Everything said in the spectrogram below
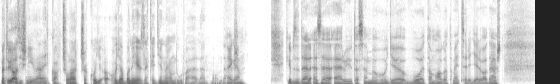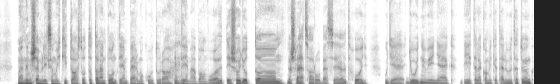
Mert ugye az is nyilván egy kapcsolat, csak hogy, hogy abban érzek egy ilyen nagyon durva ellentmondást. Igen. Képzeld el, ezzel erről jut eszembe, hogy voltam, hallgattam egyszer egy előadást, már nem is emlékszem, hogy kitartotta, talán pont ilyen permakultúra uh-huh. témában volt, és hogy ott a, a srác arról beszélt, hogy ugye gyógynövények, ételek, amiket elültetünk,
